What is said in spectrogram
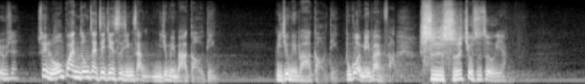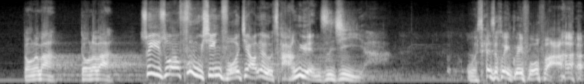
是不是？所以罗贯中在这件事情上，你就没把它搞定，你就没把它搞定。不过也没办法，史实就是这样，懂了吧？懂了吧？所以说复兴佛教要有长远之计呀。我才是回归佛法，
